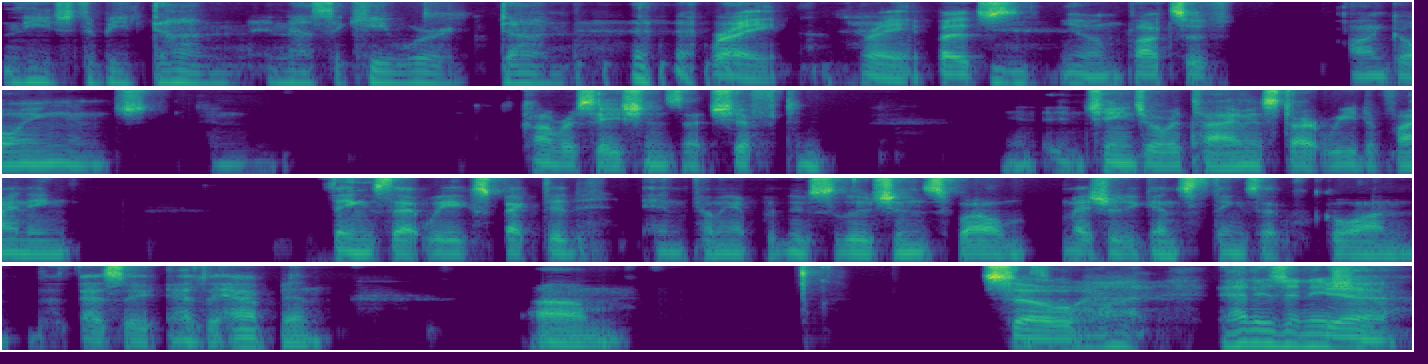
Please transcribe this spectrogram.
needs to be done. And that's the key word done. right, right. But it's, you know, lots of ongoing and, and conversations that shift and, and change over time and start redefining things that we expected and coming up with new solutions while measured against things that go on as they as they have been. Um, so that is an issue. Yeah,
